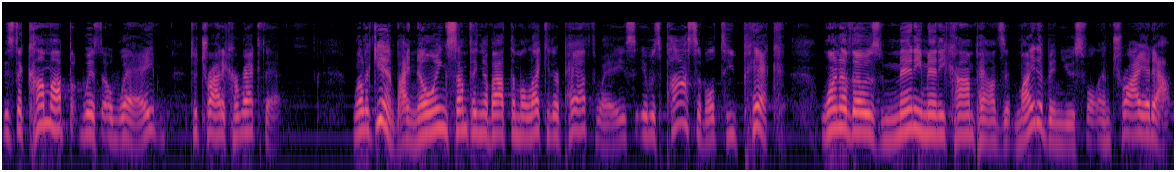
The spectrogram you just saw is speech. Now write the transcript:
is to come up with a way to try to correct that. Well, again, by knowing something about the molecular pathways, it was possible to pick one of those many, many compounds that might have been useful and try it out.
